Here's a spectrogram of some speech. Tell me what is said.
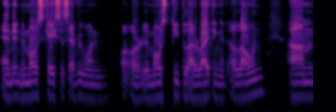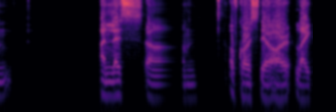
and in the most cases everyone or, the most people are writing it alone, um, unless um, of course there are like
